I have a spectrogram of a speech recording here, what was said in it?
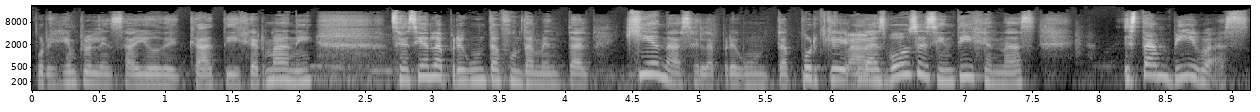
por ejemplo el ensayo de Katy Germani, se hacían la pregunta fundamental, ¿quién hace la pregunta? Porque las voces indígenas están vivas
